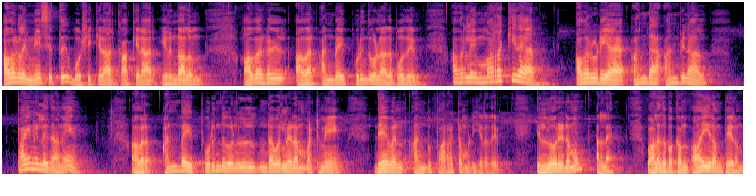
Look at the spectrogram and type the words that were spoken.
அவர்களை நேசித்து போஷிக்கிறார் காக்கிறார். இருந்தாலும் அவர்கள் அவர் அன்பை புரிந்து கொள்ளாத போது அவர்களை மறக்கிறார். அவருடைய அந்த அன்பினால் பயனில்லை தானே அவர் அன்பை புரிந்து கொண்டவர்களிடம் மட்டுமே தேவன் அன்பு பாராட்ட முடிகிறது. எல்லோரிடமும் அல்ல. வலது பக்கம் ஆயிரம் பேரும்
